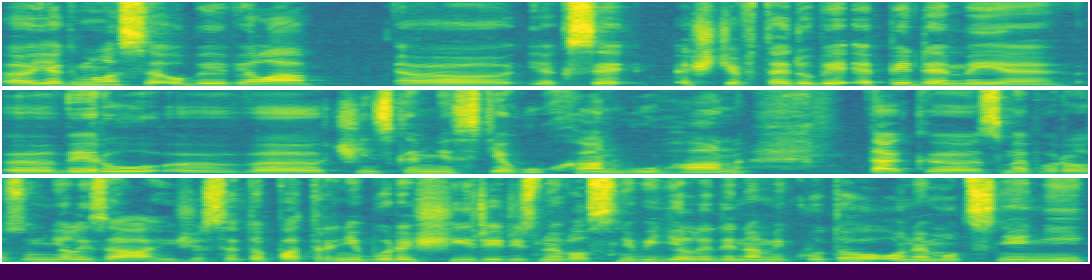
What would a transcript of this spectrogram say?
jakmile se objevila jak si ještě v té době epidemie eh, viru eh, v čínském městě Wuhan, Wuhan, tak jsme porozuměli záhy, že se to patrně bude šířit, když jsme vlastně viděli dynamiku toho onemocnění.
